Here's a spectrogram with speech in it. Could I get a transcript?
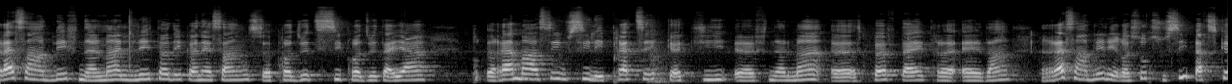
rassembler finalement l'état des connaissances produites ici, produites ailleurs, ramasser aussi les pratiques qui euh, finalement peuvent être aidantes, rassembler les ressources aussi parce que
